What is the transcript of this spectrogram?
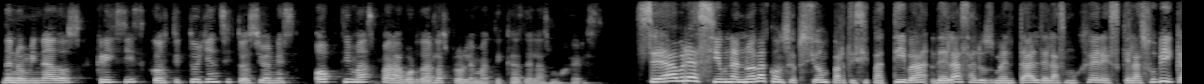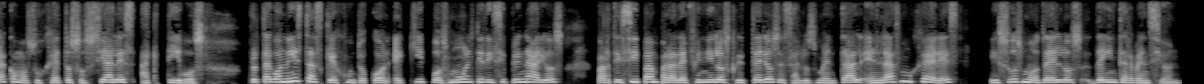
denominados crisis, constituyen situaciones óptimas para abordar las problemáticas de las mujeres. Se abre así una nueva concepción participativa de la salud mental de las mujeres que las ubica como sujetos sociales activos, protagonistas que junto con equipos multidisciplinarios participan para definir los criterios de salud mental en las mujeres y sus modelos de intervención.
